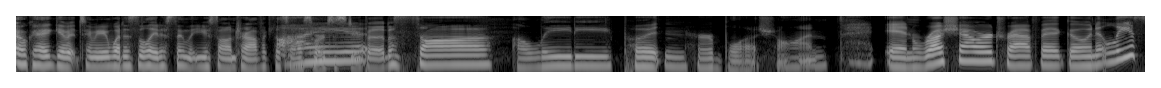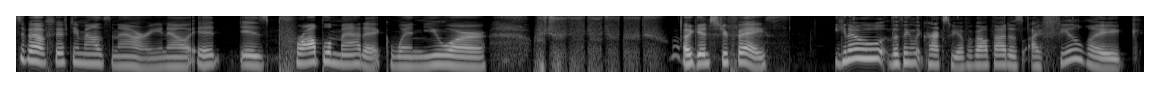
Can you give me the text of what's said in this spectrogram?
Okay, give it to me. What is the latest thing that you saw in traffic that's all sorts of stupid? Saw a lady putting her blush on in rush hour traffic going at least about 50 miles an hour. You know, it is problematic when you are against your face. You know, the thing that cracks me up about that is I feel like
